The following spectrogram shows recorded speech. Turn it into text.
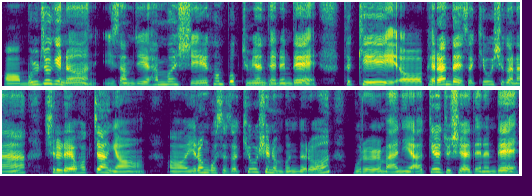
어, 물주기는 2, 3주에 한 번씩 흠뻑 주면 되는데 특히 어, 베란다에서 키우시거나 실내 확장형 어, 이런 곳에서 키우시는 분들은 물을 많이 아껴 주셔야 되는데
